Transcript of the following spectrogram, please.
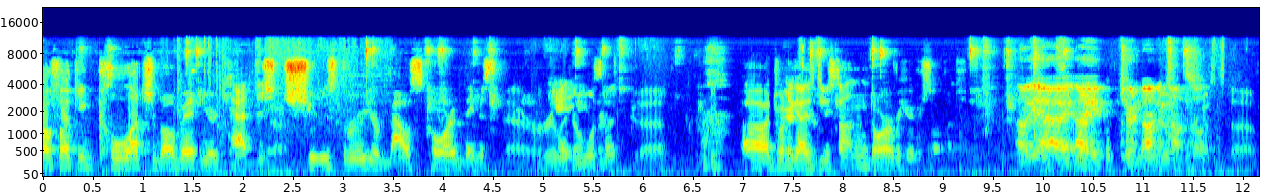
of a fucking clutch moment, your cat just chews through your mouse cord. They just, yeah, I really Can't don't want her it. to do that. Uh, do you want you guys do something? Door over here just open. Oh yeah, I, I Look turned on the console. fast stuff.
